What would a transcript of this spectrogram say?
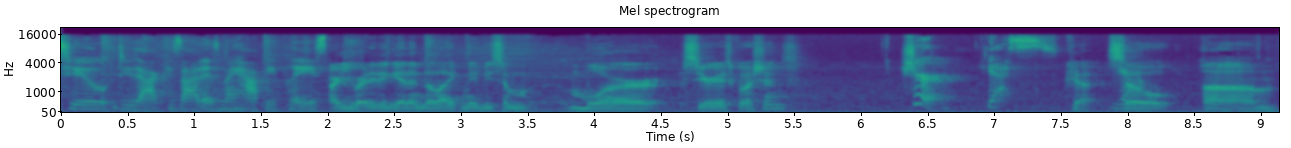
to do that because that is my happy place. Are you ready to get into like maybe some more serious questions? Sure. Yes. Okay. So, um,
